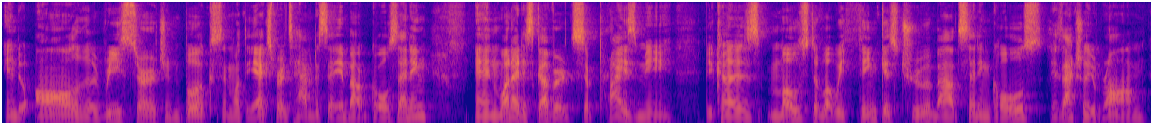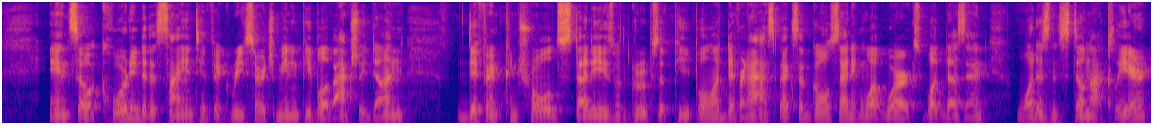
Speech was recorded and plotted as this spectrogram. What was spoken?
into all of the research and books and what the experts have to say about goal setting. And what I discovered surprised me because most of what we think is true about setting goals is actually wrong. And so, according to the scientific research, meaning people have actually done different controlled studies with groups of people on different aspects of goal setting what works, what doesn't, what is still not clear.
